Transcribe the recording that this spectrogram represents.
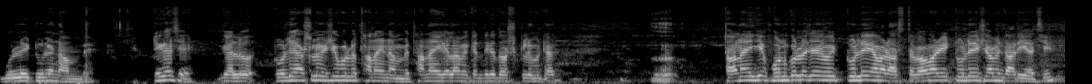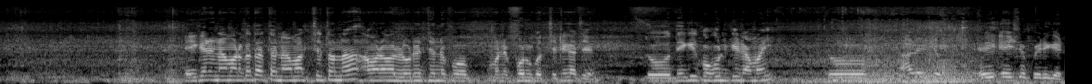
বলল, এই টোলে নামবে। ঠিক আছে, গেল টোলে আসলো, এসে বলল, থানায় নামবে। থানায় গেলাম এখান থেকে দশ কিলোমিটার। থানায় গিয়ে ফোন করল যে, ওই টোলেই আবার আসতে হবে। আবার এই টোলে এসে আমি দাঁড়িয়ে আছি। এইখানে নামার কথা, তো নামাচ্ছে তো না, আমার আবার লোডের জন্য মানে ফোন করছে, ঠিক আছে? তো দেখি কখন কি নামাই। তো আর এই যে, এই এই যে ব্যারিগেড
